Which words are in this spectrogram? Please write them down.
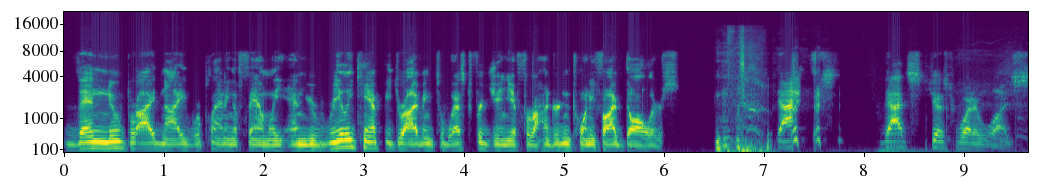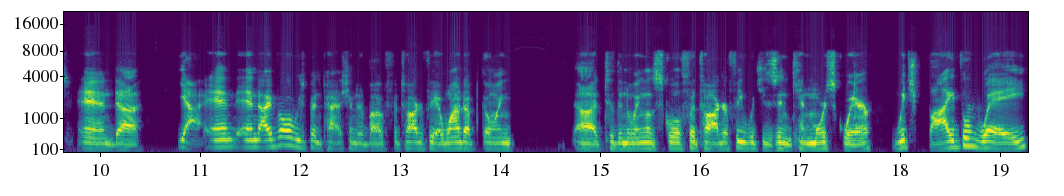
then new bride and I were planning a family, and you really can't be driving to West Virginia for $125. That's that's just what it was. And uh, yeah, and and I've always been passionate about photography. I wound up going uh, to the New England School of Photography, which is in Kenmore Square. Which, by the way,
